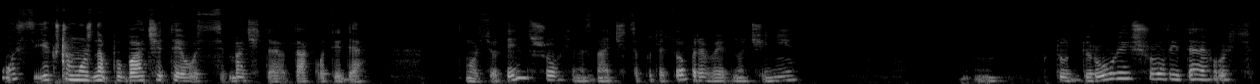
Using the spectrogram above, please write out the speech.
Ось, якщо можна побачити, ось, бачите, так от іде. Ось один шов, я не знаю, чи це буде добре видно, чи ні. Тут другий шов іде ось.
